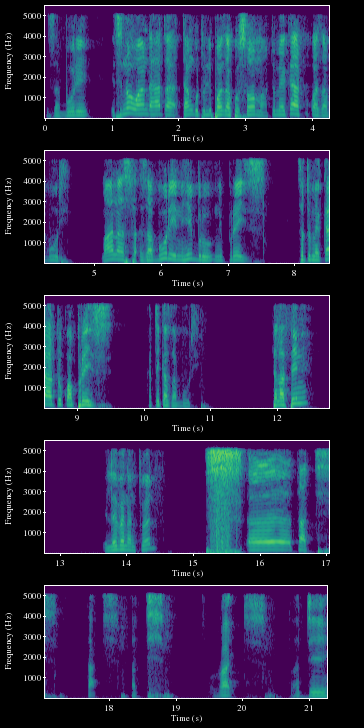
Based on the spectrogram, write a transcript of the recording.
Zaburi. It's no wonder hata tangu tulipoanza kusoma tumekaa tu kwa zaburi. Maana zaburi in hebrew ni praise. So tumekaa tu kwa praise katika zaburi. Thelathini 11 and 12 uh, 30 30 30 right. 30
